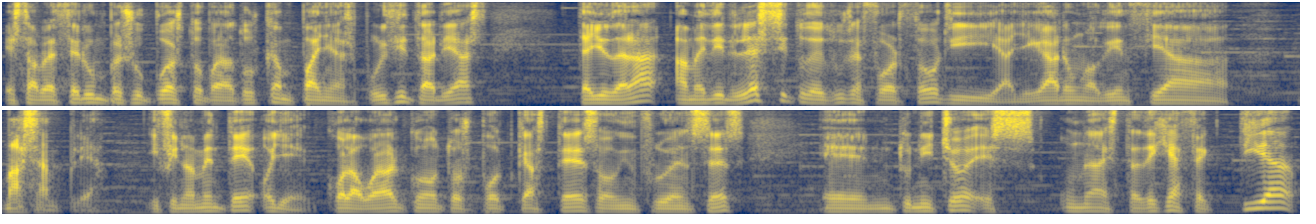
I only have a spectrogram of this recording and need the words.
Establecer un presupuesto para tus campañas publicitarias te ayudará a medir el éxito de tus esfuerzos y a llegar a una audiencia más amplia. Y finalmente, oye, colaborar con otros podcasters o influencers en tu nicho es una estrategia efectiva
